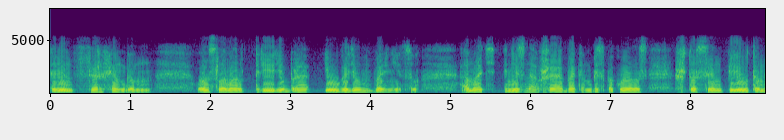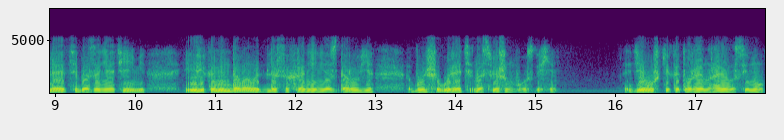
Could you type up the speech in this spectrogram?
виндсерфингом, он сломал три ребра и угодил в больницу, а мать, не знавшая об этом, беспокоилась, что сын переутомляет себя занятиями и рекомендовала для сохранения здоровья больше гулять на свежем воздухе. Девушке, которая нравилась ему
